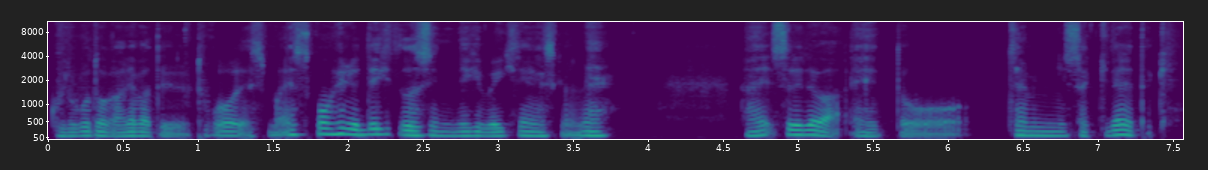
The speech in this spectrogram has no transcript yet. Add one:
来ることがあればというところです。まあ、エスコンフィールドできた年にできれば行きたいんですけどね。はい、それでは、えっ、ー、と、ちなみにさっき誰だっけ？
